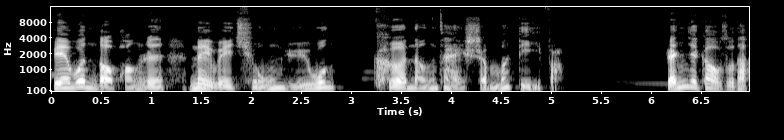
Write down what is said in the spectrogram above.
便问到旁人：“那位穷渔翁可能在什么地方？”人家告诉他：“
